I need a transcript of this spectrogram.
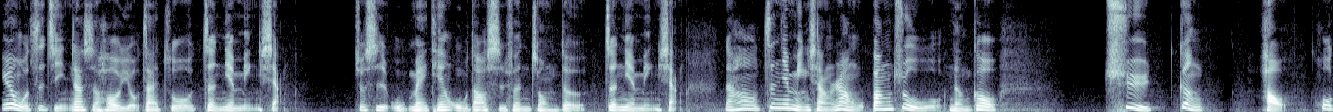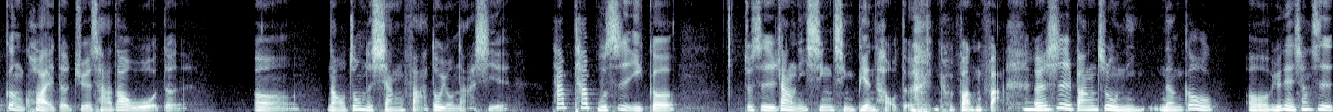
因为我自己那时候有在做正念冥想，就是五每天五到十分钟的正念冥想，然后正念冥想让我帮助我能够去更好或更快的觉察到我的，嗯。脑中的想法都有哪些？它它不是一个就是让你心情变好的一个方法，嗯、而是帮助你能够哦、呃，有点像是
